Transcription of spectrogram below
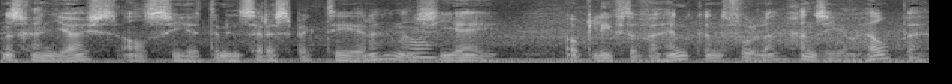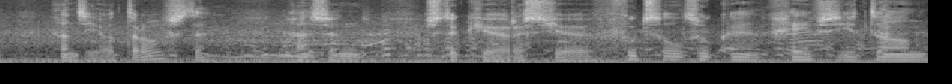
Maar ze gaan juist, als ze je tenminste respecteren... en als jij ook liefde voor hen kunt voelen, gaan ze jou helpen. Gaan ze jou troosten. Gaan ze een stukje restje voedsel zoeken. Geef ze je het dan.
